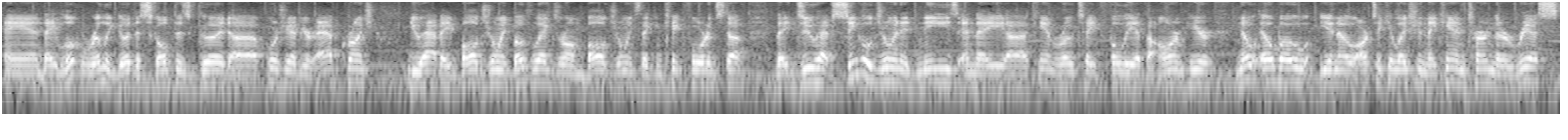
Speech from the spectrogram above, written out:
and they look really good. The sculpt is good. Uh, of course, you have your ab crunch. You have a ball joint. Both legs are on ball joints. They can kick forward and stuff. They do have single jointed knees and they uh, can rotate fully at the arm here. No elbow, you know, articulation. They can turn their wrists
